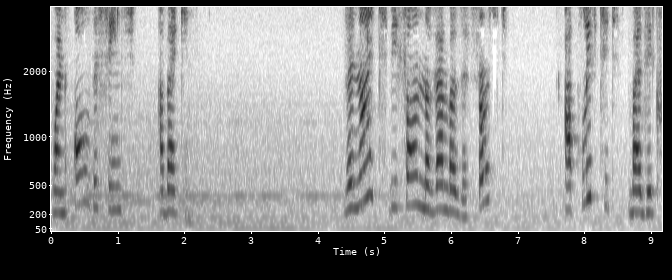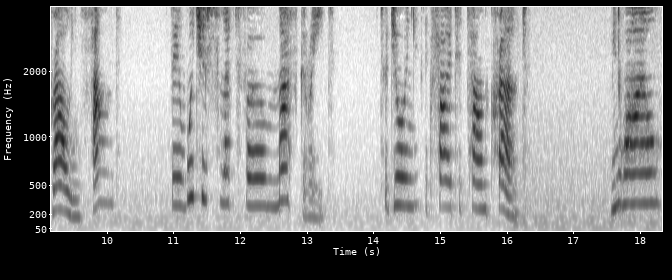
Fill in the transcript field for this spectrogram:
When All the Saints Are Backing The night before November the 1st, uplifted by the growling sound, the witches left for masquerade. To join excited town crowd. Meanwhile,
